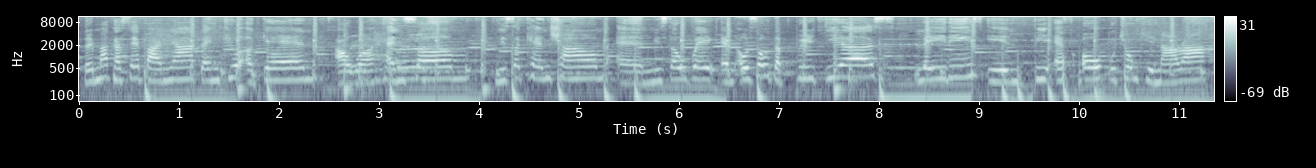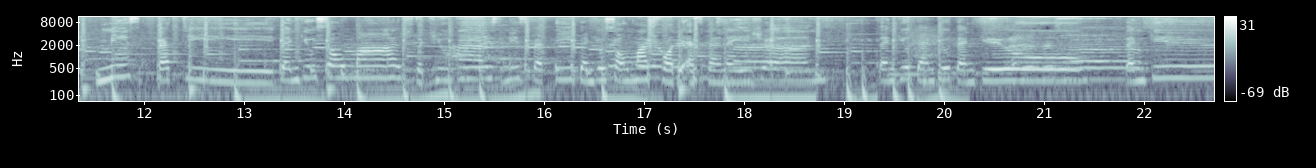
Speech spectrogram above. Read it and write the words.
Terima kasih banyak. Thank you again, our handsome Mr. Ken Cham and Mr. Wei, and also the prettiest ladies in BFO Puchong Kinara, Miss Betty. Thank you so much, the cuties, Miss Betty. Thank you so much for the explanation. Thank you, thank you, thank you. Thank you.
